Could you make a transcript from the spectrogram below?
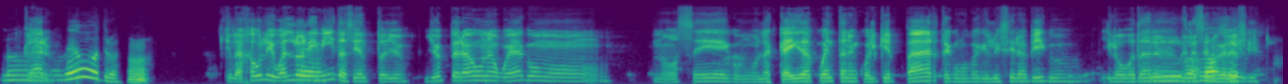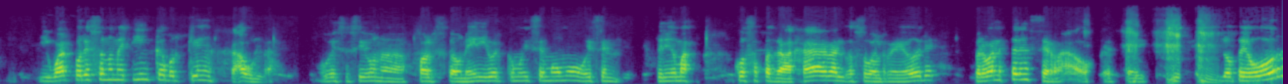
No, Claro. no veo otro. mm. Que la jaula igual lo Sí. limita, siento yo. Yo esperaba una weá como, no sé, como las caídas cuentan en cualquier parte, como para que lo hiciera pico y lo botara Sí, de la escenografía. Igual por eso no me tinca porque en jaula. Hubiese sido una false count anywhere, como dice Momo, hubiesen tenido más cosas para trabajar a sus alrededores, pero van a estar encerrados, ¿cachai? Lo peor,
